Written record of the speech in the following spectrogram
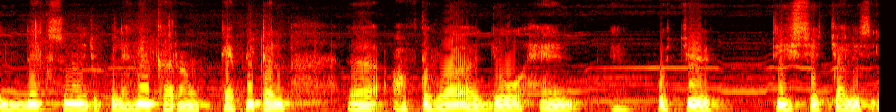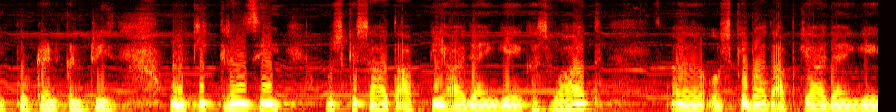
नेक्स्ट मैं जो प्लानिंग कर रहा हूँ कैपिटल ऑफ़ द जो है, कुछ तीस से चालीस इंपॉर्टेंट कंट्रीज़ उनकी करेंसी उसके साथ आपकी आ जाएँगे गजवात उसके बाद आपके आ जाएँगे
